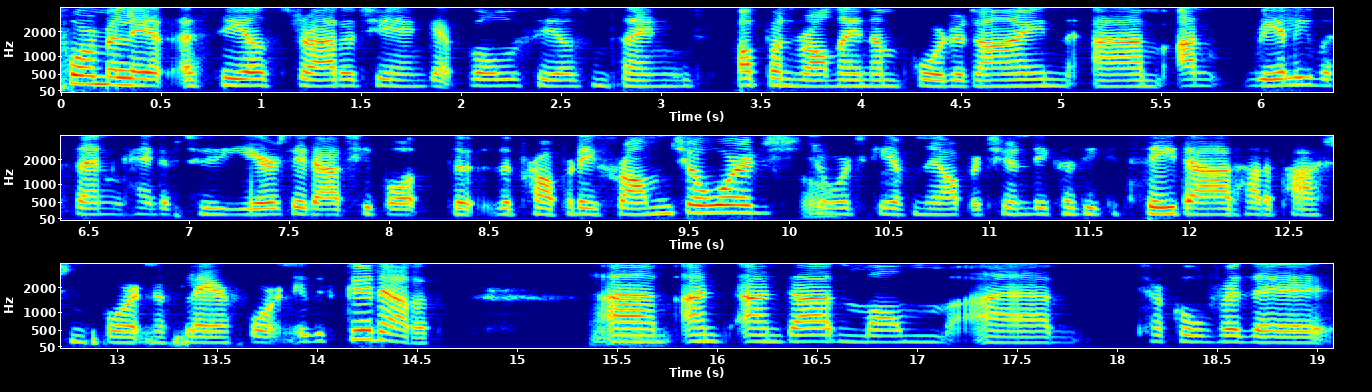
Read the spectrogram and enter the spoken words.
formulate a sales strategy and get bull sales and things up and running and Portadown. Um, and really within kind of two years, he'd actually bought the, the property from George. Oh. George gave him the opportunity because he could see dad had a passion for it and a flair for it and he was good at it. Mm. Um, and, and dad and mum, um, took over the,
